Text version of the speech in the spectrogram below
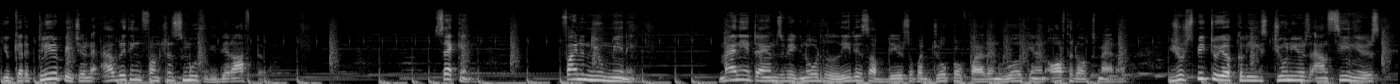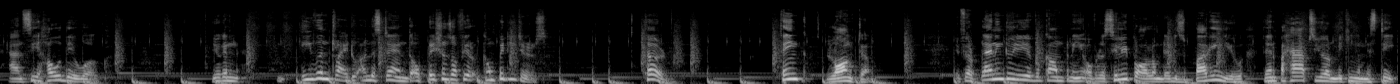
you get a clear picture and everything functions smoothly thereafter. Second, find a new meaning. Many times we ignore the latest updates of a job profile and work in an orthodox manner. You should speak to your colleagues, juniors, and seniors and see how they work. You can even try to understand the operations of your competitors. Third, think long term. If you're planning to leave a company over a silly problem that is bugging you, then perhaps you are making a mistake.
